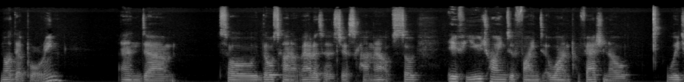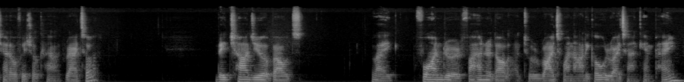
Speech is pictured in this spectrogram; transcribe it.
not that boring, and um, so those kind of editors just come out. So if you trying to find one professional WeChat official account writer, they charge you about like 400 500 dollars to write one article write one campaign.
